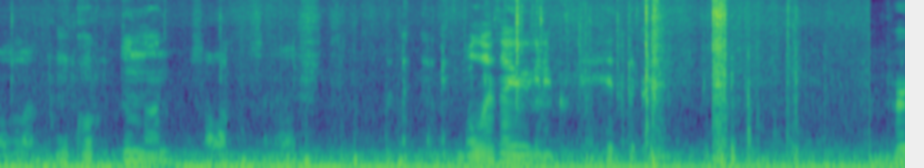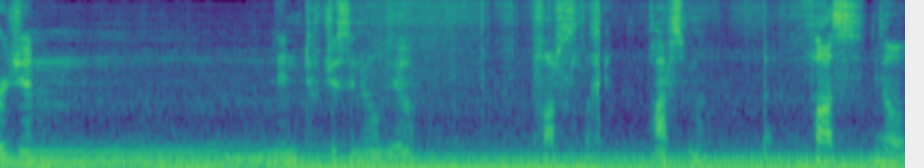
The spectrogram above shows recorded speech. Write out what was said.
Oldu lan. Korktun lan. Salak mısın oğlum? Vallahi I thought you were gonna hit the curb. Persian'in Türkçesi ne oluyor? Farslı. Pars mı? Fas. No.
